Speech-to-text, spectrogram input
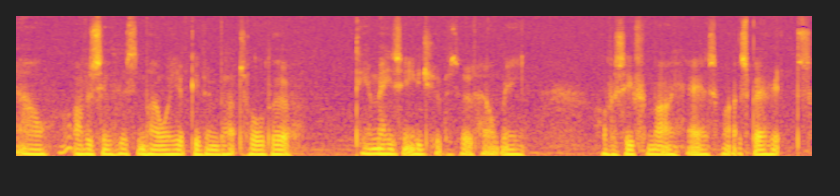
Now, obviously, this is my way of giving back to all the the amazing YouTubers that have helped me, obviously, from my ASMR experience.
